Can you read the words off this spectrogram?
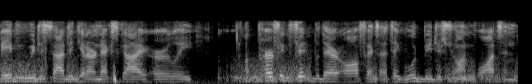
maybe we decide to get our next guy early, a perfect fit with their offense, I think, would be Deshaun Watson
